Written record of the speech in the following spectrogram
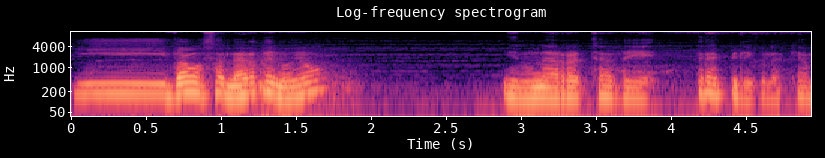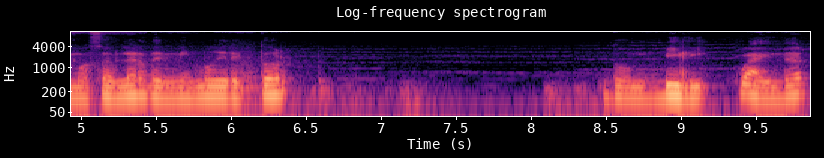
Y vamos a hablar de nuevo en una racha de tres películas que vamos a hablar del mismo director, don Billy Wilder.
